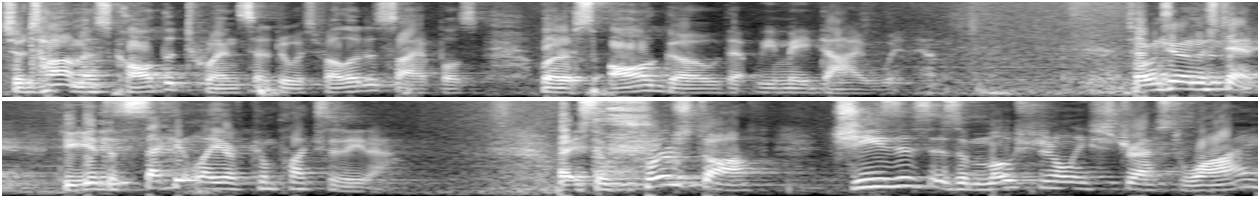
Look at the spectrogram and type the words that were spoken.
So Thomas called the twin, said to his fellow disciples, Let us all go that we may die with him. So I want you to understand, Do you get the second layer of complexity now. Right, so first off, Jesus is emotionally stressed. Why?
